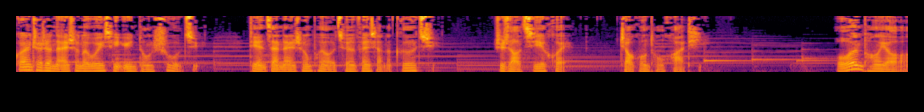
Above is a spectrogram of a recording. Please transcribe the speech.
观察着男生的微信运动数据，点赞男生朋友圈分享的歌曲，制造机会，找共同话题。我问朋友，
